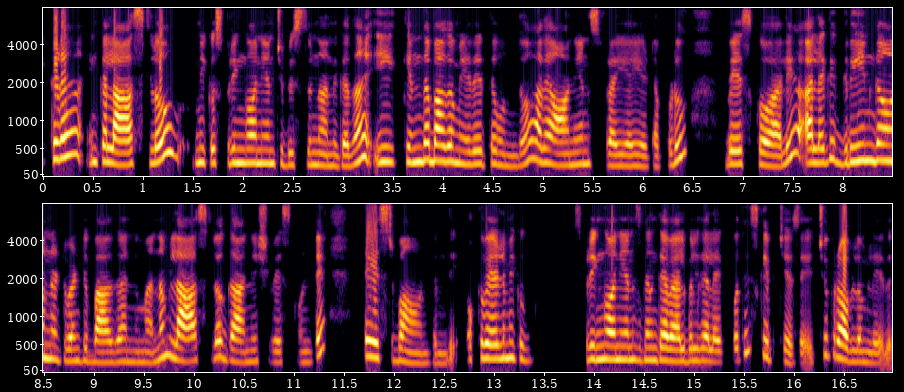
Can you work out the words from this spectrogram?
ఇక్కడ ఇంకా లాస్ట్లో మీకు స్ప్రింగ్ ఆనియన్ చూపిస్తున్నాను కదా ఈ కింద భాగం ఏదైతే ఉందో అది ఆనియన్స్ ఫ్రై అయ్యేటప్పుడు వేసుకోవాలి. అలాగే గ్రీన్గా ఉన్నటువంటి భాగాన్ని మనం లాస్ట్లో గార్నిష్ వేసుకుంటే టేస్ట్ బాగుంటుంది. ఒకవేళ మీకు స్ప్రింగ్ ఆనియన్స్ కనుక అవైలబుల్గా లేకపోతే స్కిప్ చేసేయచ్చు ప్రాబ్లం లేదు.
